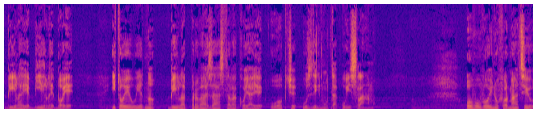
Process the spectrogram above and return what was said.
bila je bijele boje i to je ujedno bila prva zastava koja je uopće uzdignuta u islamu. Ovu vojnu formaciju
